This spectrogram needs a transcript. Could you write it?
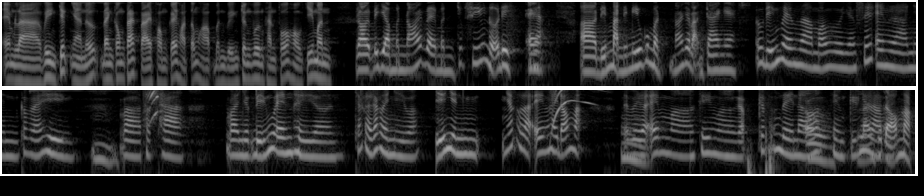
Em là viên chức nhà nước đang công tác tại phòng kế hoạch tổng hợp bệnh viện Trân Vương thành phố Hồ Chí Minh. Rồi bây giờ mình nói về mình chút xíu nữa đi em. Dạ. À, điểm mạnh điểm yếu của mình nói cho bạn trai nghe. Ưu điểm của em là mọi người nhận xét em là nhìn có vẻ hiền Ừ. và thật thà. Và nhược điểm của em thì ờ, chắc là rất là nhiều ạ. Dễ nhìn nhất là em hay đỏ mặt. Tại vì Ừ. là em mà khi mà gặp cái vấn đề nào Ừ, thì kiểu như là sẽ đỏ mặt.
